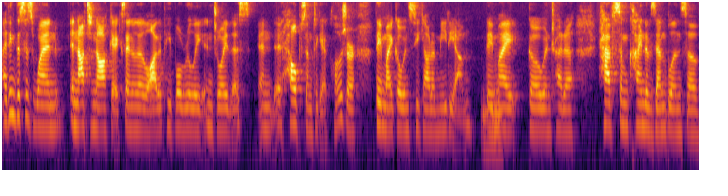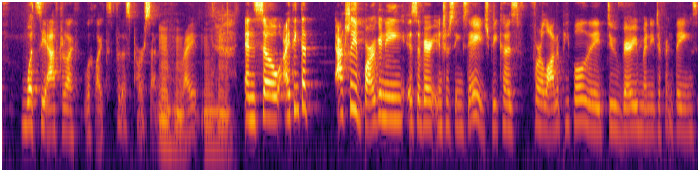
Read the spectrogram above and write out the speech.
I think this is when, and not to knock it, because I know that a lot of people really enjoy this and it helps them to get closure, they might go and seek out a medium. They mm-hmm. might go and try to have some kind of semblance of what's the afterlife look like for this person, mm-hmm. right? Mm-hmm. And so I think that actually bargaining is a very interesting stage because for a lot of people they do very many different things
